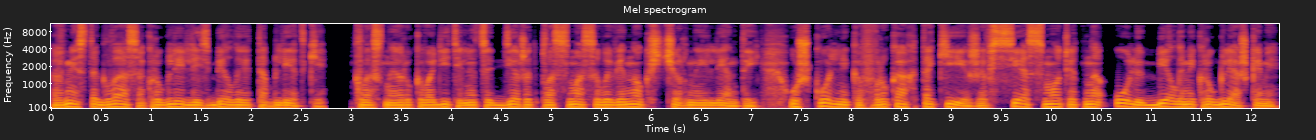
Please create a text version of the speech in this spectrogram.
Вместо глаз округлились белые таблетки. Классная руководительница держит пластмассовый венок с черной лентой. У школьников в руках такие же. Все смотрят на Олю белыми кругляшками.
